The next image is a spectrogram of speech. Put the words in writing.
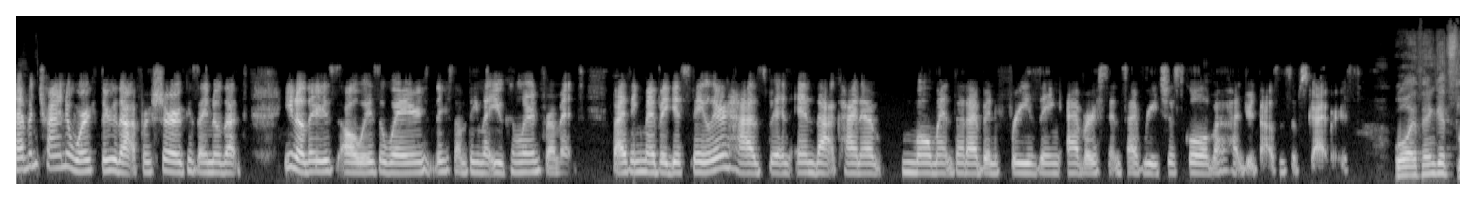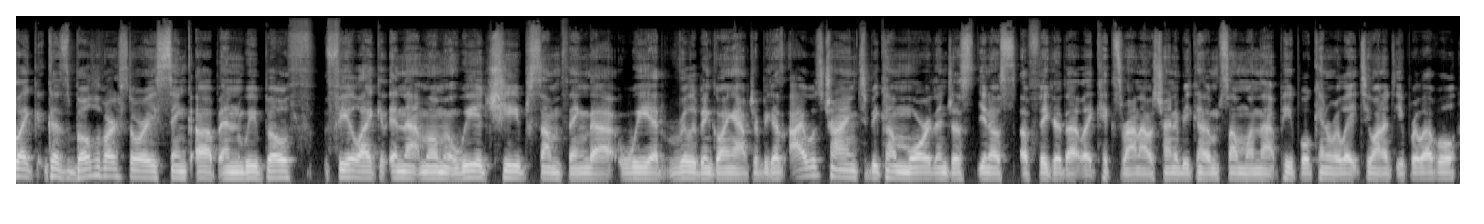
I've been trying to work through that for sure because I know that, you know, there's always a way, there's something that you can learn from it. But I think my biggest failure has been in that kind of moment that I've been freezing ever since I've reached this goal of 100,000 subscribers. Well, I think it's like because both of our stories sync up, and we both feel like in that moment we achieved something that we had really been going after. Because I was trying to become more than just you know a figure that like kicks around. I was trying to become someone that people can relate to on a deeper level.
